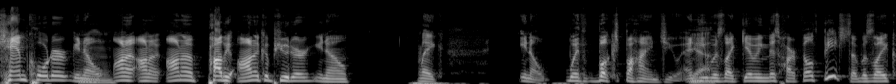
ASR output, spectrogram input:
camcorder you know Mhm. on a on a on a probably on a computer you know like you know with books behind you and he was like giving this heartfelt speech that was like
